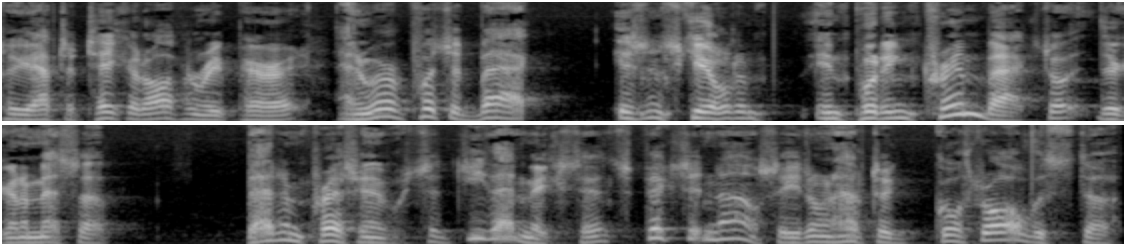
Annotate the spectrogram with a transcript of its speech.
So you have to take it off and repair it. And whoever puts it back isn't skilled in, in putting trim back, so they're going to mess up. That impressed me. I said, gee, that makes sense. Fix it now so you don't have to go through all this stuff.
